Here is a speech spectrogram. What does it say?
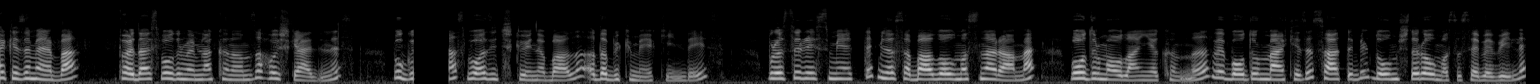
Herkese merhaba. Paradise Bodrum Emlak kanalımıza hoş geldiniz. Bugün Milas Boğaziçi köyüne bağlı Adabükü mevkiindeyiz. Burası resmiyette Milas'a bağlı olmasına rağmen Bodrum'a olan yakınlığı ve Bodrum merkeze saatte bir dolmuşları olması sebebiyle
